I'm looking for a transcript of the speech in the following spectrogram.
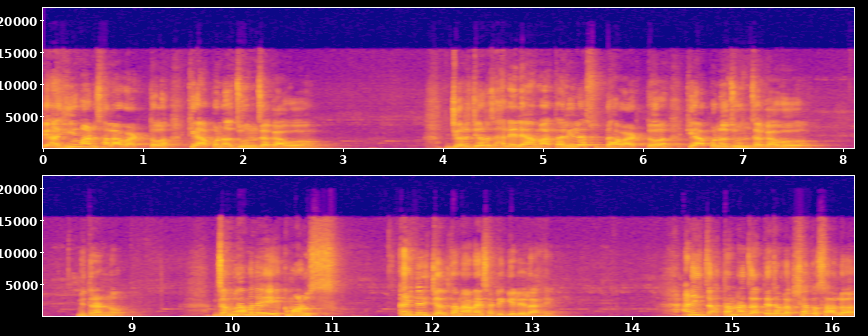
त्याही माणसाला वाटतं की आपण अजून जगावं. जर्जर झालेल्या म्हातारीला सुद्धा वाटतं की आपण अजून जगावं. मित्रांनो जंगलामध्ये एक माणूस काहीतरी जलतण आणायसाठी गेलेला आहे. आणि जाताना जात्याच्या लक्षात असं आलं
